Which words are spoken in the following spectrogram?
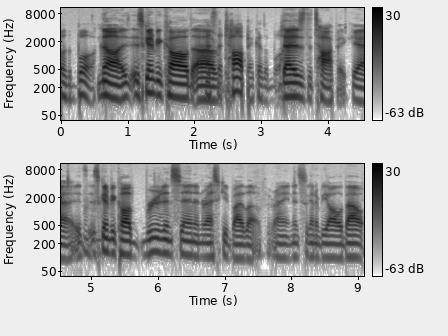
of the book. no, it's, it's going to be called. Uh, that's the topic of the book. that is the topic. Yeah, it's it's Mhm. going to be called "Rooted in Sin and Rescued by Love," right? And it's going to be all about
